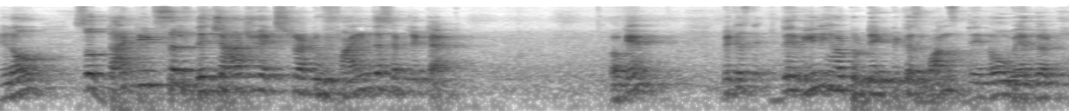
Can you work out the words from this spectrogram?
You know, so that itself, they charge you extra to find the septic tank. Okay? Because they- really have to dig because once they know where the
